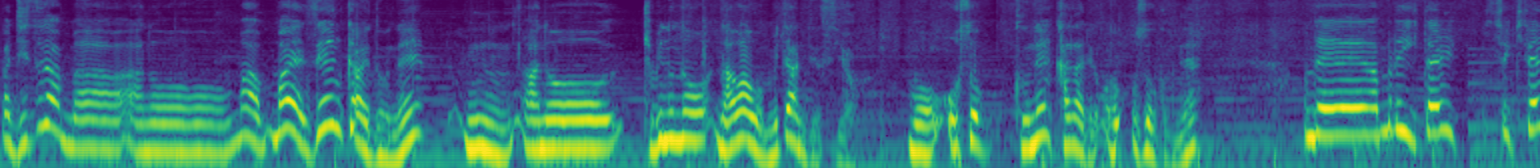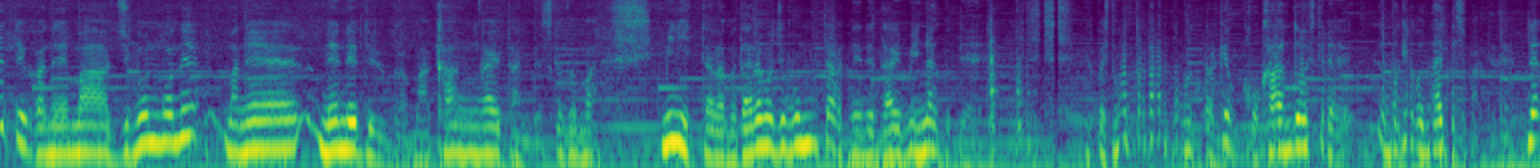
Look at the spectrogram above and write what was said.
まあ、実はまあ、あのまあ、前、前回のね、うん、あの君の名はを見たんですよ。もう遅くね、かなり遅くね。で、あんまり期待、期待というかね、まあ自分のね、まあね、年齢というか、まあ考えたんですけど、まあ見に行ったら、まあ誰も自分見たら年齢誰もいなくて、やっぱりしまったかなと思ったら結構感動して、やっぱ結構泣いてしまってね。で、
